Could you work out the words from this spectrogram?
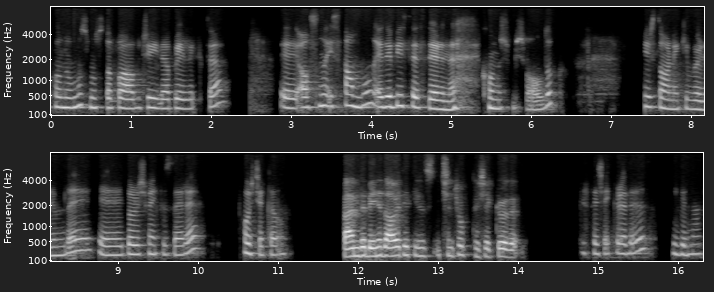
konuğumuz Mustafa Avcı ile birlikte e, aslında İstanbul'un edebi seslerini konuşmuş olduk. Bir sonraki bölümde e, görüşmek üzere. Hoşçakalın. Ben de beni davet ettiğiniz için çok teşekkür ederim. Biz teşekkür ederiz. İyi günler.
